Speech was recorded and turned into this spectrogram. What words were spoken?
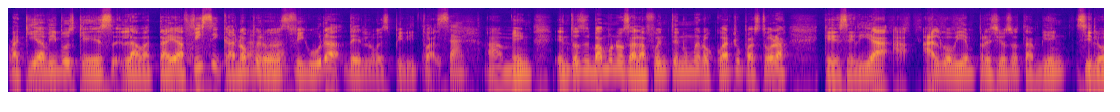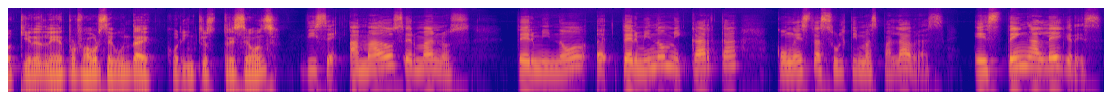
Aquí ya vimos que es la batalla física, ¿no? Pero es figura de lo espiritual. Exacto. Amén. Entonces vámonos a la fuente número cuatro, pastora, que sería algo bien precioso también. Si lo quieres leer, por favor, segunda de Corintios 13, 11. Dice, amados hermanos, terminó, eh, termino mi carta con estas últimas palabras. Estén alegres,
